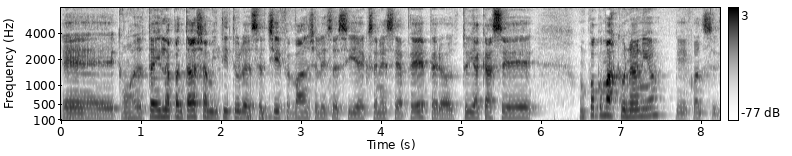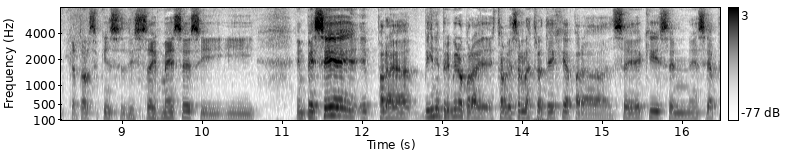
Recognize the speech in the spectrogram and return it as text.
Eh, como está en la pantalla, mi título es el Chief Evangelist de CX en SAP, pero estoy acá hace un poco más que un año, 14, 15, 16 meses, y, y empecé eh, para, vine primero para establecer la estrategia para CX en SAP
